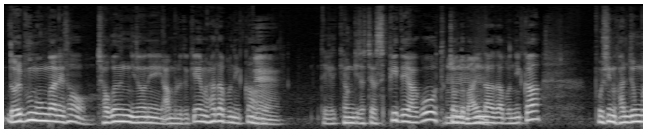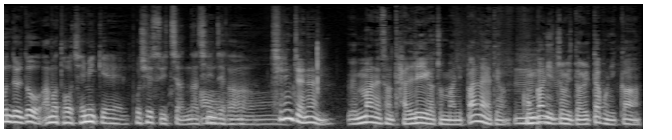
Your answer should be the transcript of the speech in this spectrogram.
넓은 공간에서 적은 인원이 아무래도 게임을 하다 보니까 네. 되게 경기 자체가 스피드하고 득점도 음. 많이 나다 보니까 보시는 관중분들도 아마 더 재밌게 보실 수 있지 않나 7인제가. 어. 7인제는 웬만해선 달리기가 좀 많이 빨라야 돼요. 음. 공간이 좀 넓다 보니까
